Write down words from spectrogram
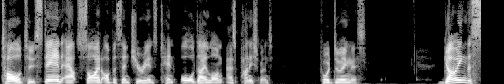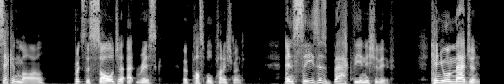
told to stand outside of the centurion's tent all day long as punishment for doing this. Going the second mile puts the soldier at risk of possible punishment and seizes back the initiative. Can you imagine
